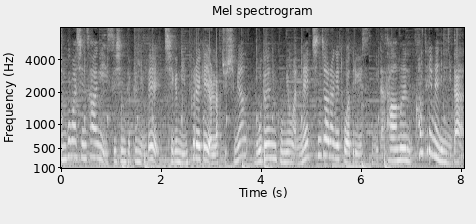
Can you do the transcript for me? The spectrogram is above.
궁금하신 사항이 있으신 대표님들 지금 민플에게 연락 주시면 모든 금융 안내 친절하게 도와드리겠습니다. 다음은 컨트리맨입니다.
